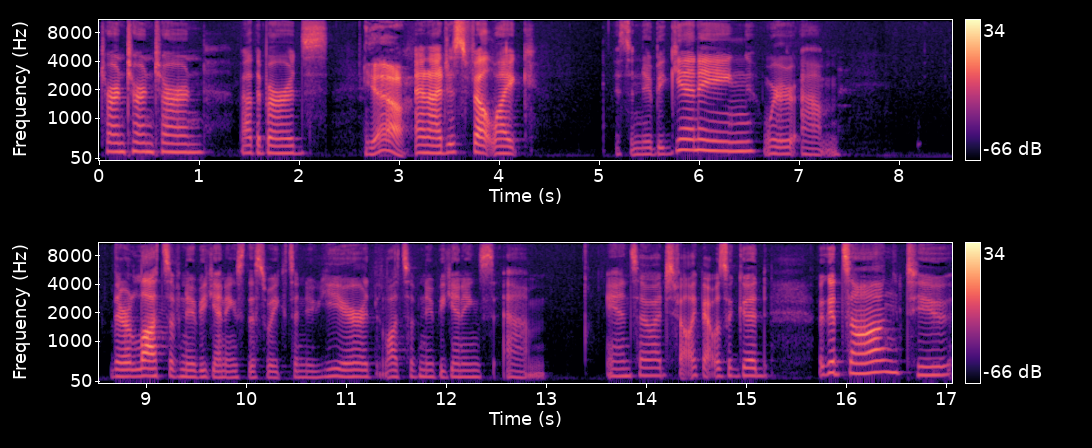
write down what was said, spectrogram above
"Turn, Turn, Turn" by the Byrds, Yeah. and I just felt like it's a new beginning. We're um, there are lots of new beginnings this week. It's a new year, lots of new beginnings, um, and so I just felt like that was a good a good song to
